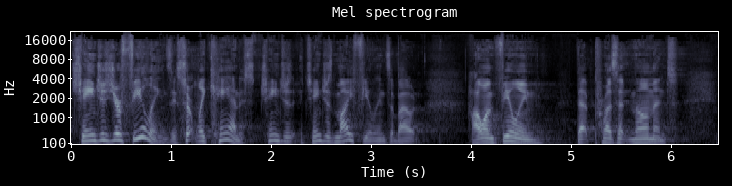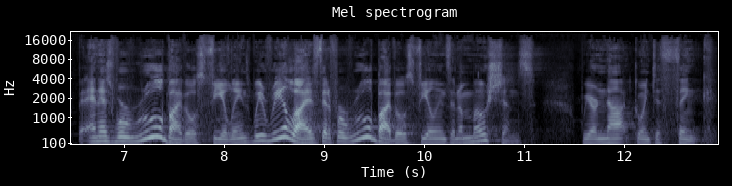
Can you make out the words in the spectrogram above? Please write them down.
changes your feelings. It certainly can. It changes, it changes my feelings about how I'm feeling that present moment. And as we're ruled by those feelings, we realize that if we're ruled by those feelings and emotions, we are not going to think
